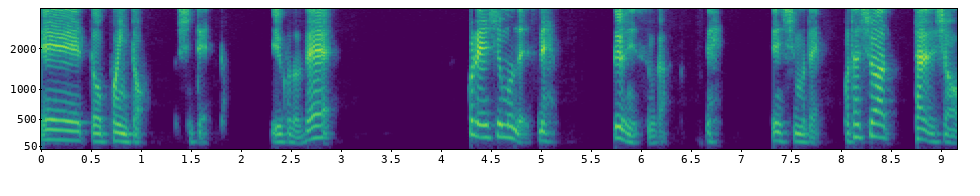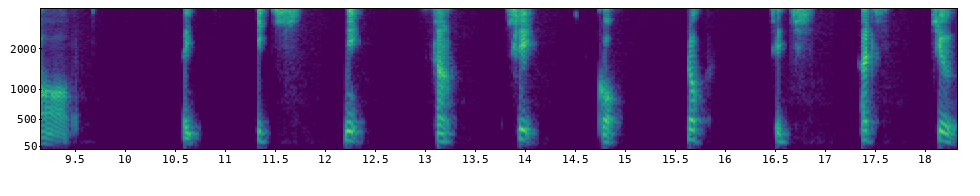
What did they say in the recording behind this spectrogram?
えっ、ー、と、ポイント申請ということで、これ練習問題ですね。どういうふうに進むか。ね、練習問題。私は誰でしょうはい。1、2、3、4、5、6、7、8、9、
